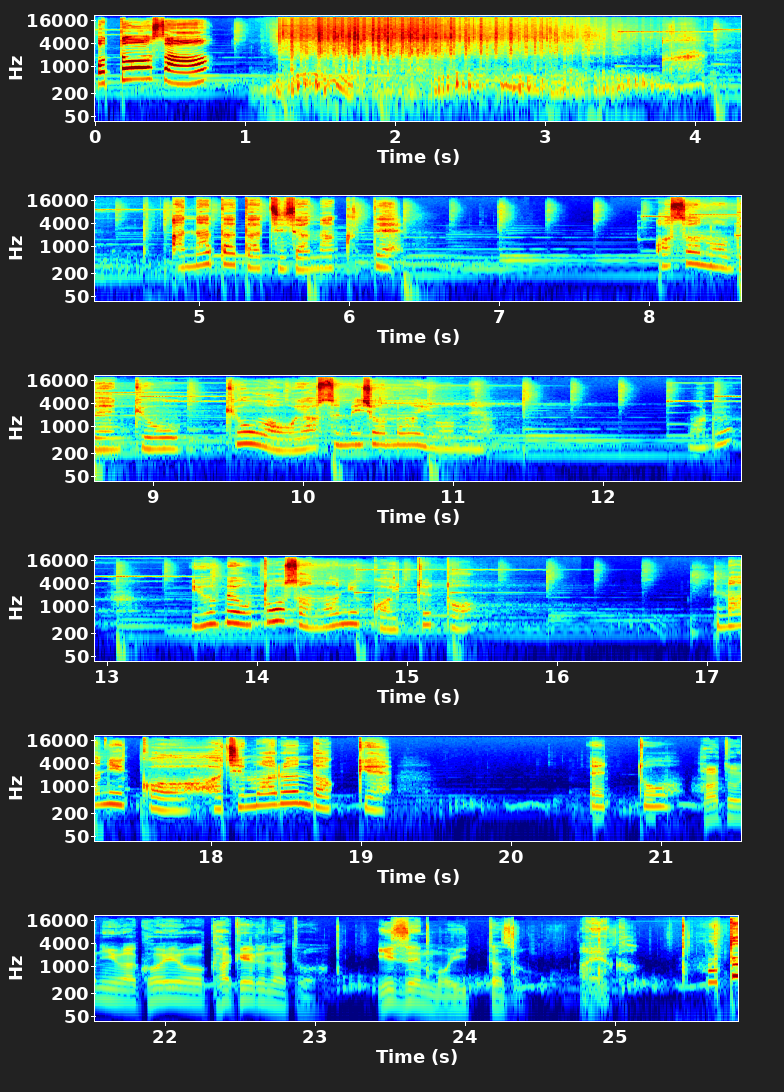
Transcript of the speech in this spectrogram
お父さん？あなたたちじゃなくて。朝の勉強今日はお休みじゃないよね。あれ？昨べお父さん何か言ってた？何か始まるんだっけ？えっと。鳩には声をかけるなと以前も言ったぞ綾香。お父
